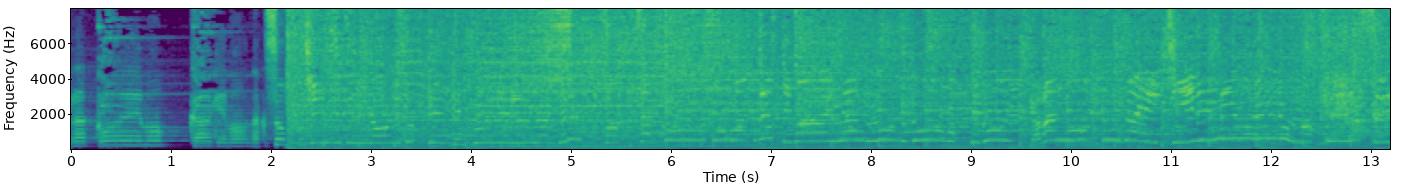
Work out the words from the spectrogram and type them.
れるだから声も影もなくそっと真実に寄り添って眠れるなんてそっちゃこそばだってワイヤードローでどうなってどうやらの不在地には色を照らせ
